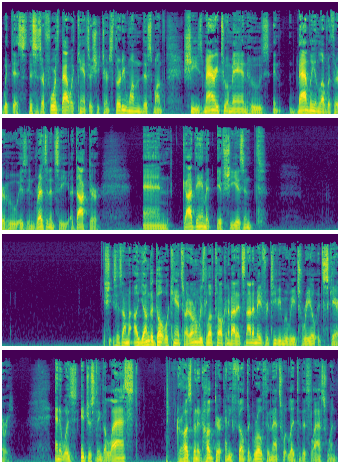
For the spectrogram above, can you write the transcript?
with this. This is her fourth bout with cancer. She turns 31 this month. She's married to a man who's in, madly in love with her, who is in residency, a doctor, and God damn it, if she isn't she says, I'm a young adult with cancer. I don't always love talking about it. It's not a made for TV movie. It's real. It's scary. And it was interesting. The last, her husband had hugged her and he felt the growth, and that's what led to this last one.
